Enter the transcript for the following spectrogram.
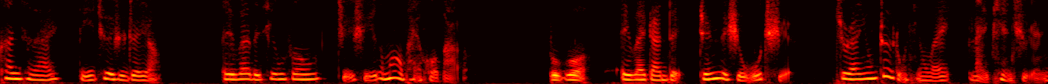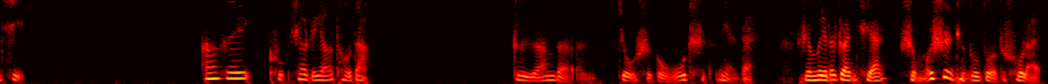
看起来的确是这样，A.Y 的清风只是一个冒牌货罢了。不过 A.Y 战队真的是无耻，居然用这种行为来骗取人气。”阿飞苦笑着摇头道：“这原本就是个无耻的年代，人为了赚钱，什么事情都做得出来，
